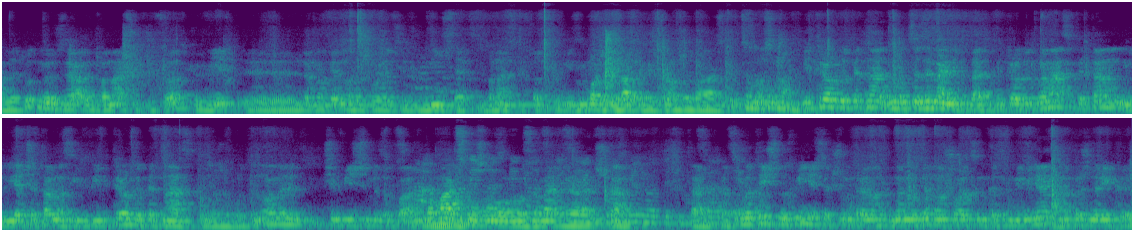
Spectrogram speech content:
Але тут ми взяли 12% від е, нормативного грошової оцінки в місяць, 12% в Ми місяць. можемо брати від 3 до 12 Це. Від 3 до 15, ну це земельний податок від 3 до 12, там я читав наскільки від 3 до 15 може бути. Ну але чим більше ми заплатимо. По максимуму земельної ренти. Так. Так, автоматично змінюється, якщо ми треба нормативна грошова оцінка землі міняється, на кожен рік е,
